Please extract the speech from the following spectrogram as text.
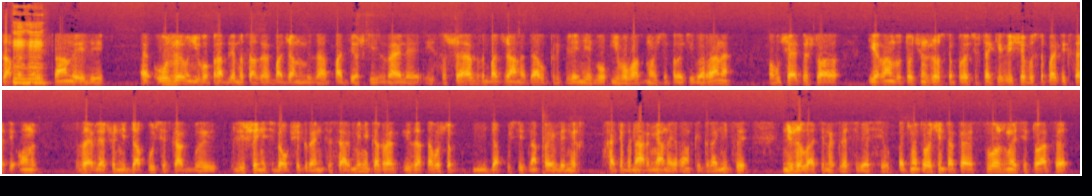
западные mm-hmm. страны или уже у него проблемы с Азербайджаном из-за поддержки Израиля и США Азербайджана, да, укрепления его, его возможности против Ирана. Получается, что Иран вот очень жестко против таких вещей выступает. И, кстати, он заявляет, что не допустит как бы лишения себя общей границы с Арменией, как раз из-за того, чтобы не допустить на появление хотя бы на армяно-иранской границе нежелательных для себя сил. Поэтому это очень такая сложная ситуация –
